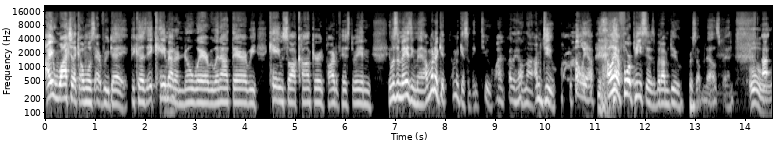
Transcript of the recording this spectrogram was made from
I watch it like almost every day because it came out Mhm. of nowhere. We went out there we came saw conquered part of history and it was amazing man. I want to get i'm gonna get something too. Why, why the hell not? I'm due. I only have i only have four pieces but i'm due for something else man. Ooh,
